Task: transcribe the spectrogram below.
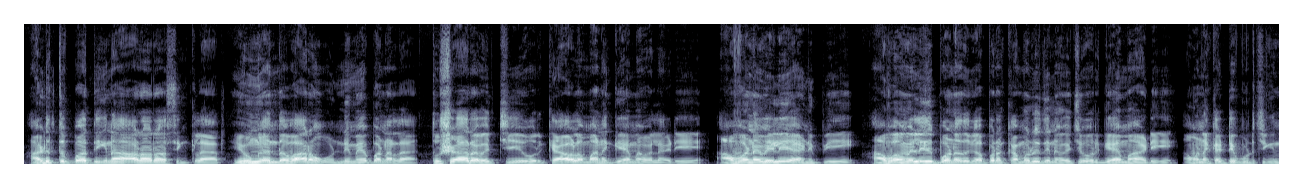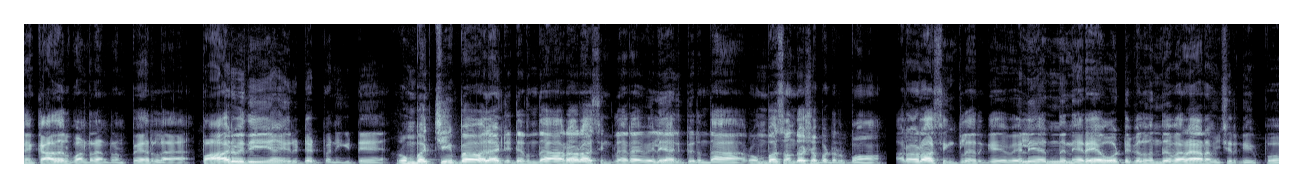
அடுத்து பாத்தீங்கன்னா ஆரோரா சிங்க்லார். இவங்க இந்த வாரம் ஒண்ணுமே பண்ணல. துஷாரை வச்சு ஒரு கேவலமான கேமை விளையாடி அவனை வெளியே அனுப்பி அவன் வெளியே போனதுக்கப்புறம் கமருதீனை வச்சு ஒரு கேம் ஆடி அவனை கட்டி பிடிச்சிக்கின்னு காதல் பண்ணுறான்ற பேரில் பார்வதியையும் இரிட்டேட் பண்ணிக்கிட்டு ரொம்ப சீப்பாக விளையாடிட்டு இருந்த அரோரா சிங்க்லரை வெளியே அனுப்பியிருந்தா ரொம்ப சந்தோஷப்பட்டிருப்போம். அரோரா சிங்க்லருக்கு வெளியே இருந்து நிறைய ஓட்டுகள் வந்து வர ஆரம்பிச்சிருக்கு இப்போ.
